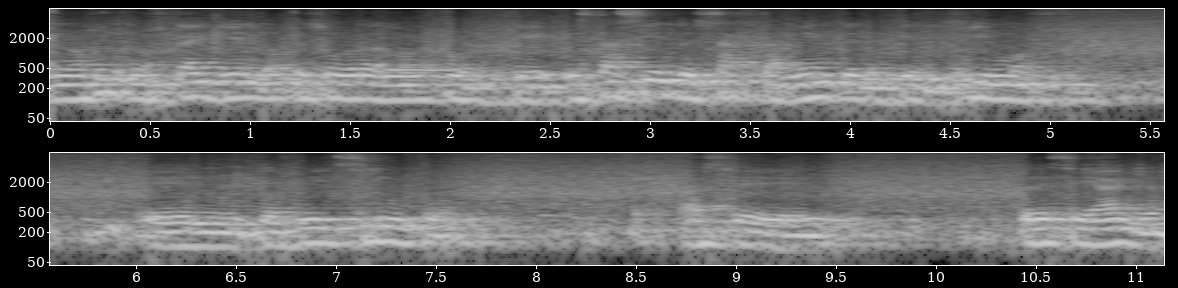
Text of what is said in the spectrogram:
a nosotros nos cae bien López Obrador porque está haciendo exactamente lo que dijimos en 2005, hace 13 años.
